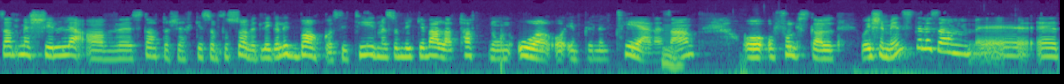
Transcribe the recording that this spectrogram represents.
Sant? Med skille av eh, stat og kirke, som for så vidt ligger litt bak oss i tid, men som likevel har tatt noen år å implementere. Sant? Og, og folk skal Og ikke minst det liksom eh, eh,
